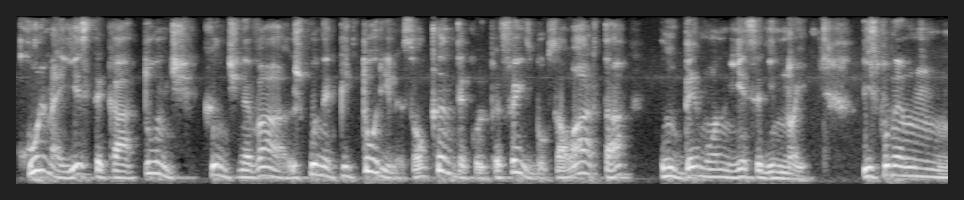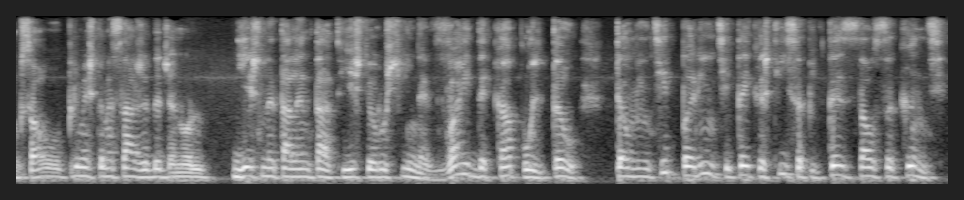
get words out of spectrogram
Culmea este că atunci când cineva își pune picturile sau cântecul pe Facebook sau arta, un demon iese din noi. Îi spunem sau primește mesaje de genul ești netalentat, ești o rușine, vai de capul tău, te-au mințit părinții tăi că știi să pictezi sau să cânți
